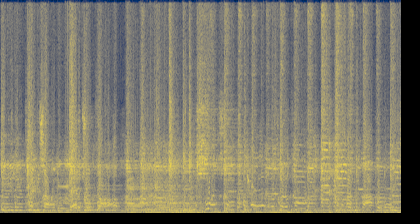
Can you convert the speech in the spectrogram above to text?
Dealing tension, better to wrong. Pack of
